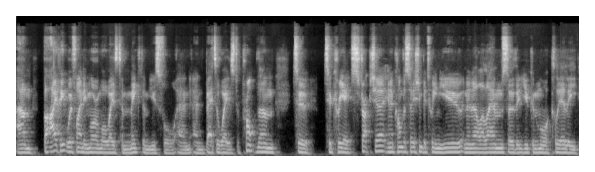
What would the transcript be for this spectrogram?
Um, but i think we're finding more and more ways to make them useful and and better ways to prompt them to to create structure in a conversation between you and an llm so that you can more clearly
